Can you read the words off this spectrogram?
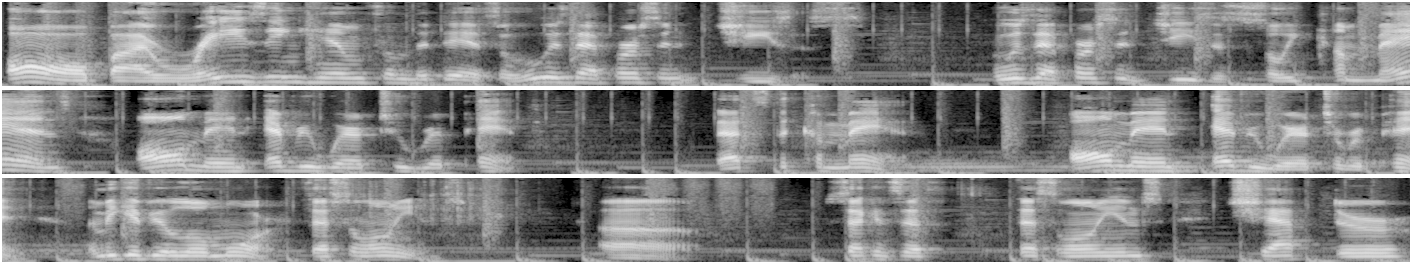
all by raising him from the dead. So, who is that person? Jesus. Who is that person? Jesus. So, he commands all men everywhere to repent. That's the command. All men everywhere to repent. Let me give you a little more. Thessalonians. Uh, Second Thessalonians chapter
